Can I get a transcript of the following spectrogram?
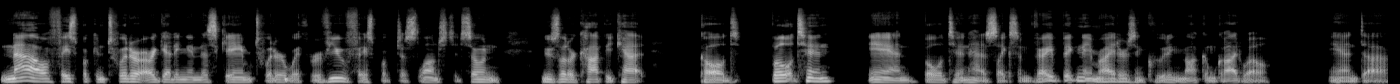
Now, Facebook and Twitter are getting in this game. Twitter with Revue. Facebook just launched its own newsletter copycat called Bulletin and Bulletin has like some very big name writers, including Malcolm Gladwell. And uh,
